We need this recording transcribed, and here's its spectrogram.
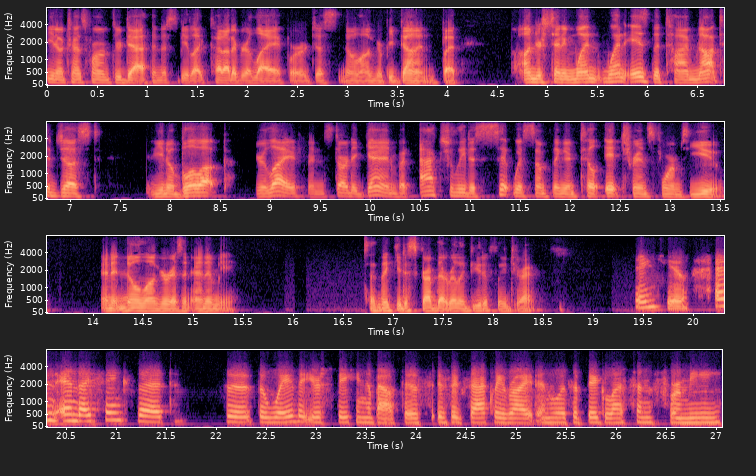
you know transform through death and just be like cut out of your life or just no longer be done. But understanding when when is the time not to just you know blow up your life and start again but actually to sit with something until it transforms you and it no longer is an enemy so I think you described that really beautifully, Dre. Thank you. And and I think that the the way that you're speaking about this is exactly right and was a big lesson for me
